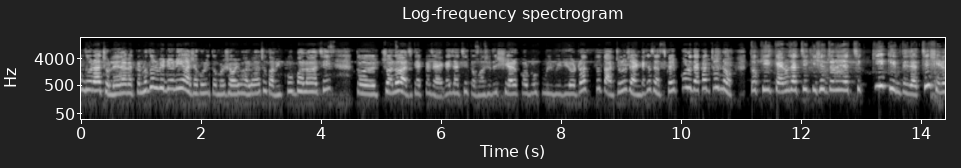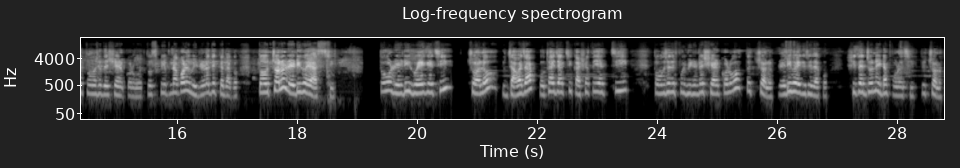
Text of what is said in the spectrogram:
বন্ধুরা, চলে এলাম একটা নতুন ভিডিও নিয়ে। আশা করি তোমরা সবাই ভালো আছো, তো আমি খুব ভালো আছি। তো চলো আজকে একটা জায়গায় যাচ্ছি, তোমার সাথে শেয়ার করব ফুল ভিডিওটা তো তার জন্য চ্যানেলটাকে সাবস্ক্রাইব করো দেখার জন্য। তো কি, কেন যাচ্ছি, কিসের জন্য যাচ্ছি, কি কিনতে যাচ্ছি, সেটা তোমার সাথে শেয়ার করব। তো স্ক্রিপ্ট না করে ভিডিওটা দেখতে থাকো। তো চলো রেডি হয়ে আসছি। তো রেডি হয়ে গেছি। চলো, যাওয়া যাক, কোথায় যাচ্ছি, কার সাথে যাচ্ছি, তোমাদের সাথে ফুল ভিডিওটা শেয়ার করব। তো চলো রেডি হয়ে গেছি, দেখো। শীতের জন্য এটা পড়েছি তো চলো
